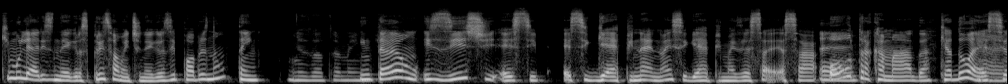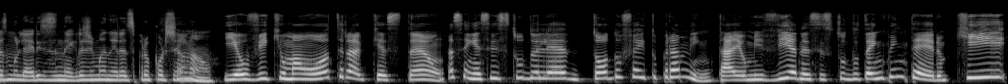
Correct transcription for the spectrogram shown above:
que mulheres negras, principalmente negras e pobres, não têm. Exatamente. Então, existe esse esse gap, né? Não é esse gap, mas essa, essa é. outra camada que adoece é. as mulheres negras de maneira desproporcional. Sim. E eu vi que uma outra questão, assim, esse estudo ele é todo feito para mim, tá? Eu me via nesse estudo o tempo inteiro, que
